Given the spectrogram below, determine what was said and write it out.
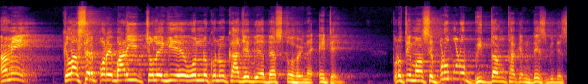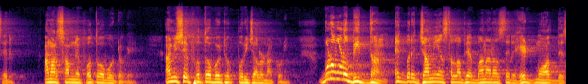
আমি ক্লাসের পরে বাড়ি চলে গিয়ে অন্য কোনো কাজে ব্যস্ত হই না, এটাই। প্রতি মাসে বড় বড় বিদ্যান থাকেন দেশ বিদেশের আমার সামনে ফতোয়া বৈঠকে। আমি সেই ফতোয়া বৈঠক পরিচালনা করি। বড় বড় বিদ্যান একবারে জামিয়া সালাফে বানারসের হেড মহাদ্দেশ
